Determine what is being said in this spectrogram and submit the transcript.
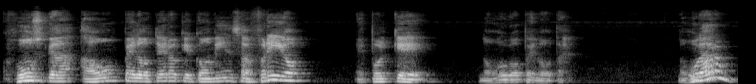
juzga a un pelotero que comienza frío, es porque no jugó pelota. No jugaron.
